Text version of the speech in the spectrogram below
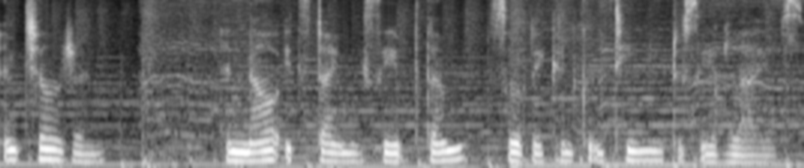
and children. And now it's time we saved them so they can continue to save lives.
